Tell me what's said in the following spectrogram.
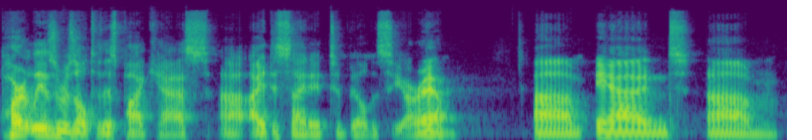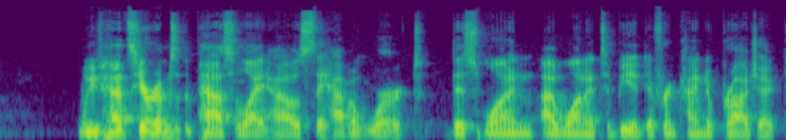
partly as a result of this podcast, uh, I decided to build a CRM, um, and um, we've had CRMs at the past, Lighthouse. They haven't worked this one i wanted to be a different kind of project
